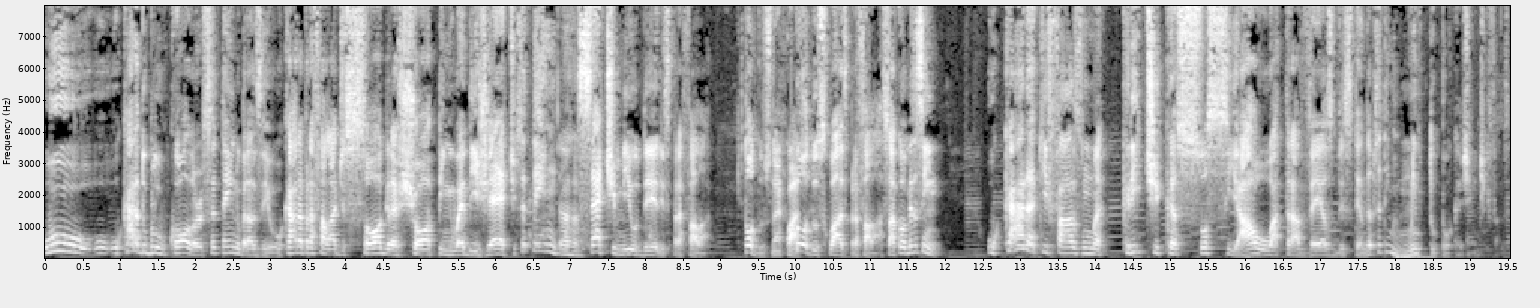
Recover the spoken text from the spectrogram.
o, o, o cara do Blue Collar você tem no Brasil. O cara pra falar de sogra, shopping, webjet, você tem Aham. 7 mil deles pra falar. Todos, né? Quase. Todos quase pra falar, sacou? Mas assim, o cara que faz uma crítica social através do stand-up, você tem muito pouca gente que faz isso.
